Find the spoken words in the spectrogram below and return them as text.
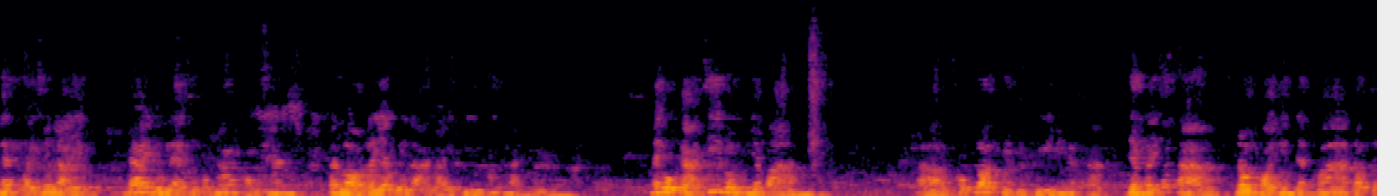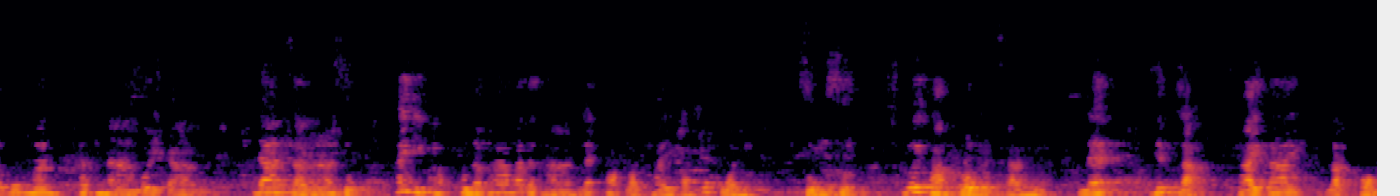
และไวท์ไลท์ได้ดูแลสุขภาพของท่าน ตลอดระยะเวลาหลายปีที่ผ่านมา ในโอกาสที่โรงพยาบาลครบรอบ 40 ปีนี่นะคะ อย่างไรก็ตาม เราขอยืนยันว่าเราจะมุ่งมั่นพัฒนาบริการ ด้านสาธารณสุข ให้มีคุณภาพมาตรฐานและความปลอดภัยของผู้ป่วยสูงสุด ด้วยความโปร่งใส และยึดหลักภายใต้หลักของ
